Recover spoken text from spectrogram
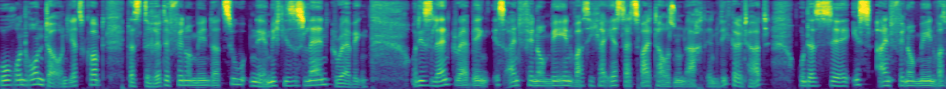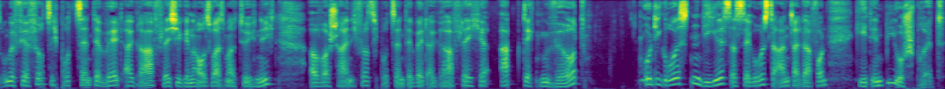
hoch und runter. Und jetzt kommt das dritte Phänomen dazu, nämlich dieses Landgrabbing. Und dieses Landgrabbing Landgrabbing ist ein Phänomen, was sich ja erst seit 2008 entwickelt hat. Und das äh, ist ein Phänomen, was ungefähr 40 Prozent der Weltagrarfläche, genau das weiß man natürlich nicht, aber wahrscheinlich 40 Prozent der Weltagrarfläche abdecken wird. Und die größten Deals, das ist der größte Anteil davon, geht in Biosprit.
